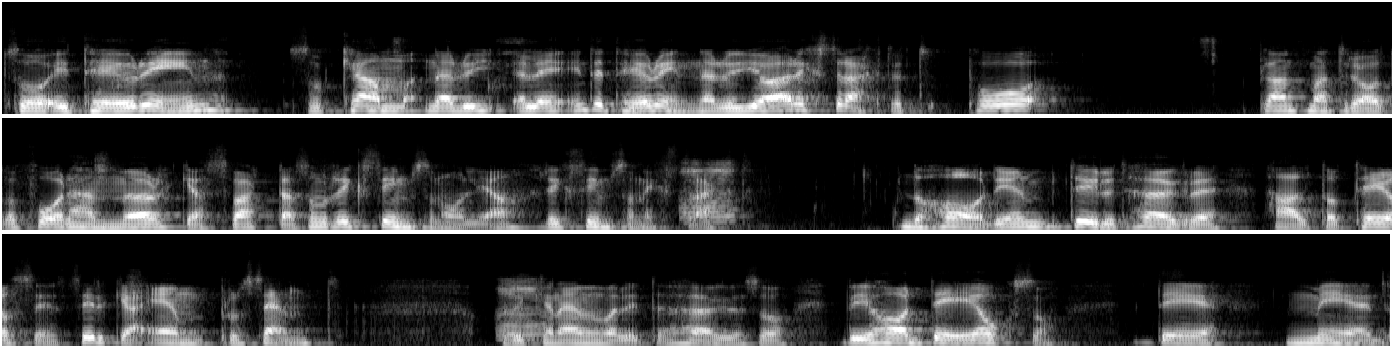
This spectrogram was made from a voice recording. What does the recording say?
så i teorin så kan när du, eller inte teorin, när du gör extraktet på plantmaterialet och får det här mörka svarta som Rick Simpson-olja, Rick Simpson-extrakt. Då har det en betydligt högre halt av THC, cirka 1%. Och det kan även vara lite högre. Så vi har det också. Det med,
